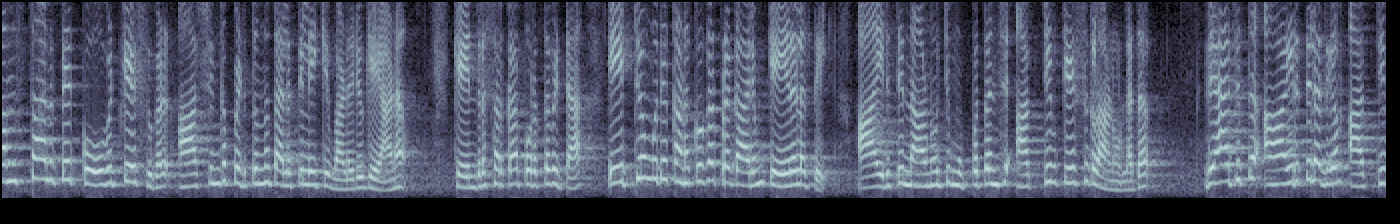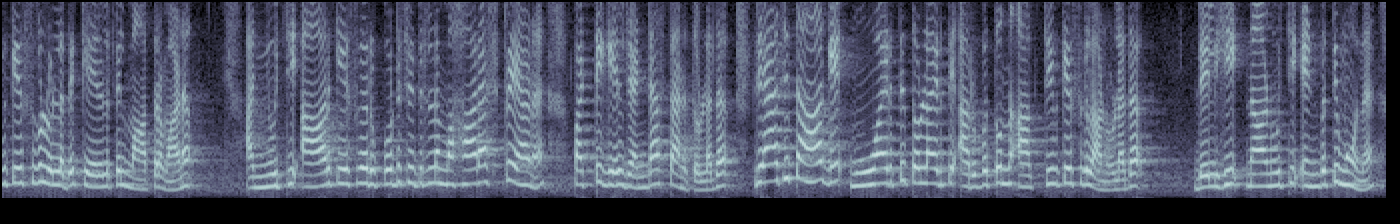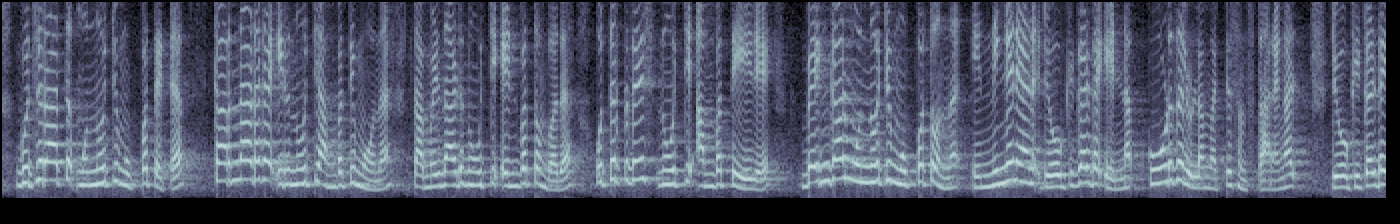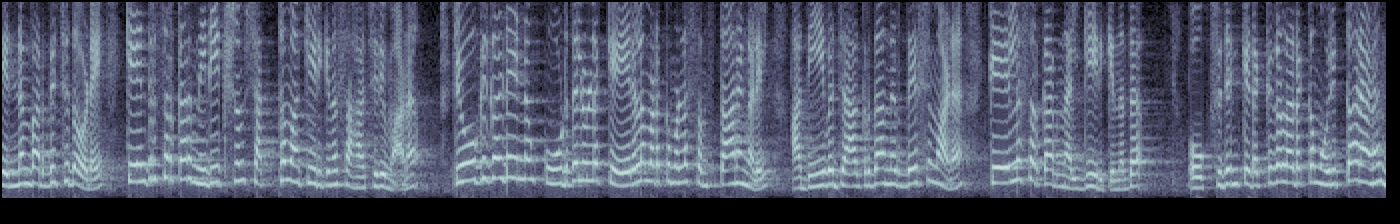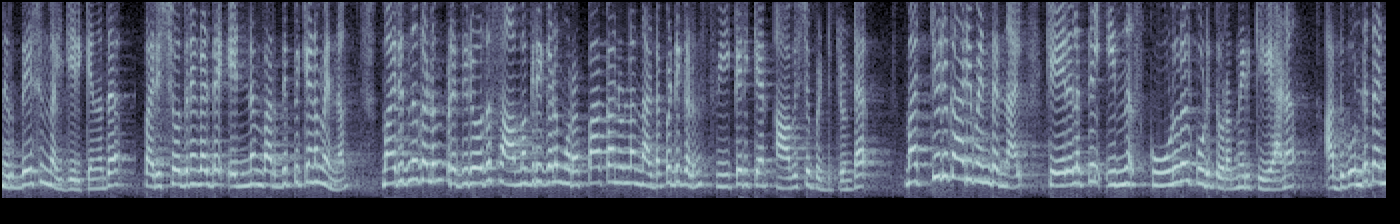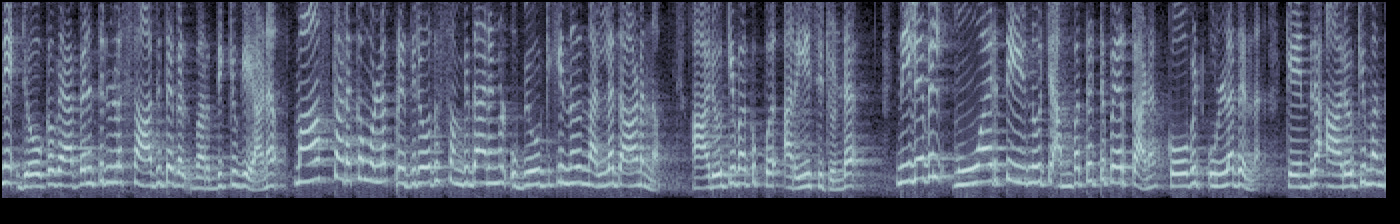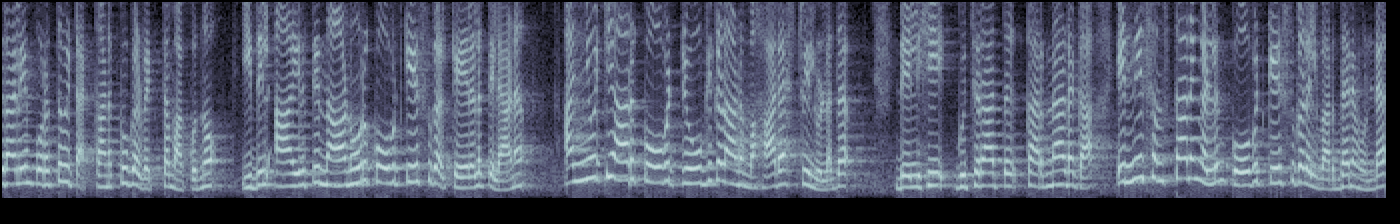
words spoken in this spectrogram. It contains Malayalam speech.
സംസ്ഥാനത്തെ കോവിഡ് കേസുകൾ ആശങ്കപ്പെടുത്തുന്ന തലത്തിലേക്ക് വളരുകയാണ്. കേന്ദ്ര സർക്കാർ പുറത്തുവിട്ട ഏറ്റവും പുതിയ കണക്കുകൾ പ്രകാരം കേരളത്തിൽ ആയിരത്തി നാനൂറ്റി മുപ്പത്തഞ്ച് ആക്റ്റീവ് കേസുകളാണുള്ളത്. രാജ്യത്ത് ആയിരത്തിലധികം ആക്റ്റീവ് കേസുകൾ ഉള്ളത് കേരളത്തിൽ മാത്രമാണ്. അഞ്ഞൂറ്റി ആറ് കേസുകൾ റിപ്പോർട്ട് ചെയ്തിട്ടുള്ള മഹാരാഷ്ട്രയാണ് പട്ടികയിൽ രണ്ടാം സ്ഥാനത്തുള്ളത്. രാജ്യത്ത് ആകെ മൂവായിരത്തി തൊള്ളായിരത്തി അറുപത്തൊന്ന് ആക്റ്റീവ് കേസുകളാണുള്ളത്. ഡൽഹി നാനൂറ്റി എൺപത്തി മൂന്ന് ഗുജറാത്ത് മുന്നൂറ്റി മുപ്പത്തെട്ട് കർണാടക ഇരുന്നൂറ്റി അമ്പത്തി മൂന്ന് തമിഴ്നാട് നൂറ്റി എൺപത്തൊമ്പത് ഉത്തർപ്രദേശ് നൂറ്റി അമ്പത്തി ഏഴ് ബംഗാൾ മുന്നൂറ്റി മുപ്പത്തൊന്ന് എന്നിങ്ങനെയാണ് രോഗികളുടെ എണ്ണം കൂടുതലുള്ള മറ്റ് സംസ്ഥാനങ്ങൾ. രോഗികളുടെ എണ്ണം വർദ്ധിച്ചതോടെ കേന്ദ്ര സർക്കാർ നിരീക്ഷണം ശക്തമാക്കിയിരിക്കുന്ന സാഹചര്യമാണ്. രോഗികളുടെ എണ്ണം കൂടുതലുള്ള കേരളമടക്കമുള്ള സംസ്ഥാനങ്ങളിൽ അതീവ ജാഗ്രതാ നിർദ്ദേശമാണ് കേരള സർക്കാർ നൽകിയിരിക്കുന്നത്. ഓക്സിജൻ കിടക്കകളടക്കം ഒരുക്കാനാണ് നിർദ്ദേശം നൽകിയിരിക്കുന്നത്. പരിശോധനകളുടെ എണ്ണം വർദ്ധിപ്പിക്കണമെന്നും മരുന്നുകളും പ്രതിരോധ സാമഗ്രികളും ഉറപ്പാക്കാനുള്ള നടപടികളും സ്വീകരിക്കാൻ ആവശ്യപ്പെട്ടിട്ടുണ്ട്. മറ്റൊരു കാര്യം എന്തെന്നാൽ കേരളത്തിൽ ഇന്ന് സ്കൂളുകൾ കൂടി തുറന്നിരിക്കുകയാണ്. അതുകൊണ്ട് തന്നെ രോഗവ്യാപനത്തിനുള്ള സാധ്യതകൾ വർദ്ധിക്കുകയാണ്. മാസ്ക് അടക്കമുള്ള പ്രതിരോധ സംവിധാനങ്ങൾ ഉപയോഗിക്കുന്നത് നല്ലതാണെന്നും ആരോഗ്യവകുപ്പ് അറിയിച്ചിട്ടുണ്ട്. നിലവിൽ മൂവായിരത്തി എഴുന്നൂറ്റി അമ്പത്തെട്ട് പേർക്കാണ് കോവിഡ് ഉള്ളതെന്ന് കേന്ദ്ര ആരോഗ്യ മന്ത്രാലയം പുറത്തുവിട്ട കണക്കുകൾ വ്യക്തമാക്കുന്നു. ഇതിൽ ആയിരത്തി നാനൂറ് കോവിഡ് കേസുകൾ കേരളത്തിലാണ്. അഞ്ഞൂറ്റി ആറ് കോവിഡ് രോഗികളാണ് മഹാരാഷ്ട്രയിലുള്ളത്. ഡൽഹി ഗുജറാത്ത് കർണാടക എന്നീ സംസ്ഥാനങ്ങളിലും കോവിഡ് കേസുകളിൽ വർധനവുണ്ട്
